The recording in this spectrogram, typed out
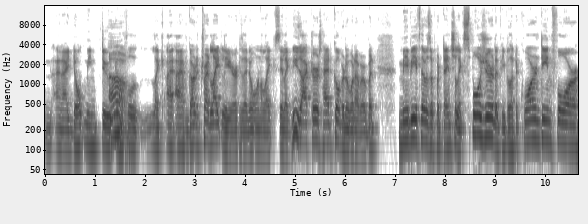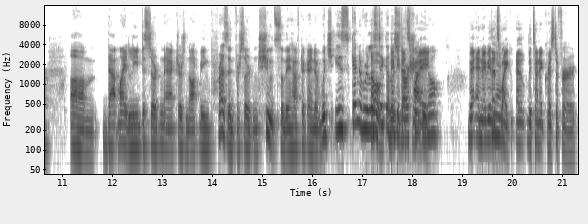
and I don't mean to, Oh. impl- like, I, I've got to tread lightly here because I don't want to, like, say, like, these actors had COVID or whatever, but maybe if there was a potential exposure that people had to quarantine for. Um, that might lead to certain actors not being present for certain shoots, so they have to kind of, which is kind of realistic on Oh, maybe that's Starship, you why- know. And maybe that's Yeah. why uh, Lieutenant Christopher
